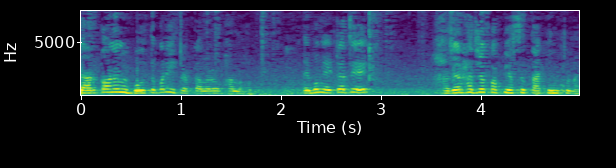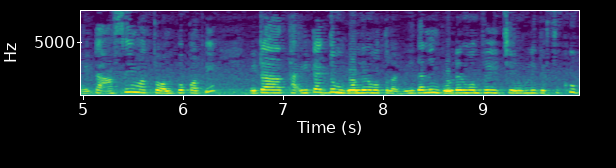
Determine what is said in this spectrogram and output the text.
যার কারণে আমি বলতে পারি এটার কালারও ভালো হবে, এবং এটা যে হাজার হাজার কপি আছে, তা কিন্তু না। এটা আসেই মাত্র অল্প কপি এটা এটা একদম গোল্ডের মতো লাগবে। ইদানিং গোল্ডের মধ্যে এই চেনগুলি দেখছি খুব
